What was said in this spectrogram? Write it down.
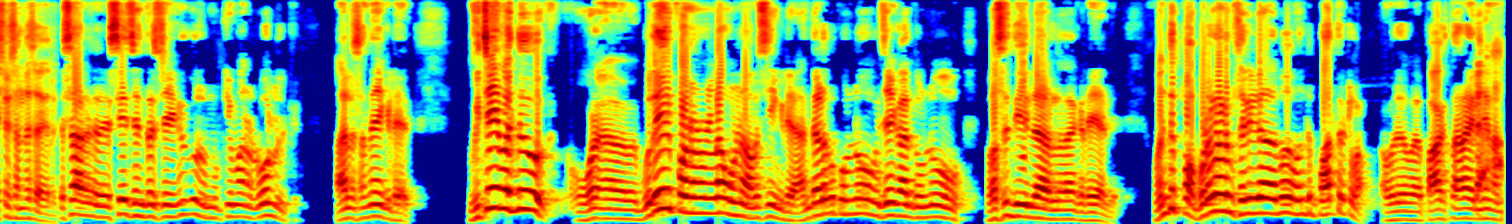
S Chandrasekhar. SR S A சந்திரசேகருக்கு ஒரு முக்கியமான ரோல் இருக்கு. அதில் சந்தேகம் கிடையாது. விஜய் வந்து உதவி பண்ணணும்லாம் ஒன்றும் அவசியம் கிடையாது. அந்த அளவுக்கு ஒன்றும் விஜயகாந்த் ஒன்றும் வசதி இல்லாததான் கிடையாது. வந்து உடல்நலம் சரியில்லாத போது வந்து பார்த்துருக்கலாம். அவர் பார்த்தாரா இல்லையா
